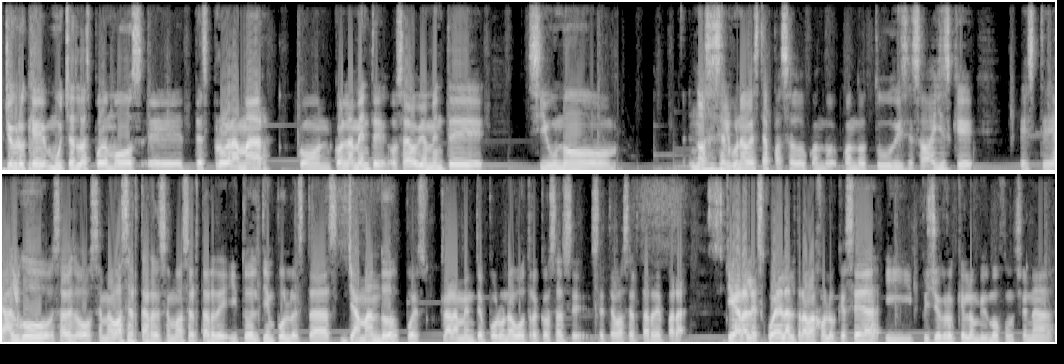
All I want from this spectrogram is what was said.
yo creo que muchas las podemos eh, desprogramar con, con, la mente. O sea, obviamente si uno, no sé si alguna vez te ha pasado cuando, cuando tú dices, ay, es que este, algo, ¿sabes? O se me va a hacer tarde, se me va a hacer tarde y todo el tiempo lo estás llamando, pues claramente por una u otra cosa se, te va a hacer tarde para llegar a la escuela, al trabajo, lo que sea. Y pues yo creo que lo mismo funciona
